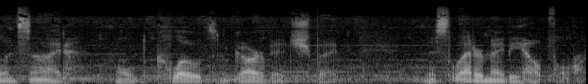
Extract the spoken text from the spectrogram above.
Inside. Old clothes and garbage, but this letter may be helpful.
